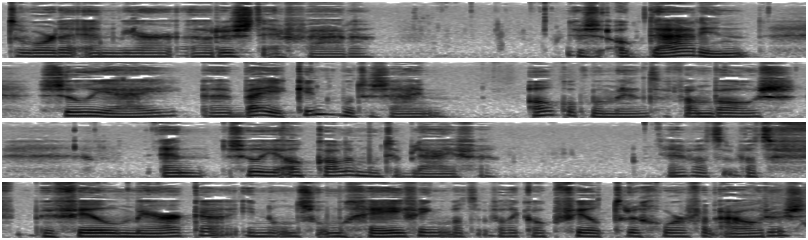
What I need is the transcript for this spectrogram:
te worden en weer rust te ervaren. Dus ook daarin zul jij uh, bij je kind moeten zijn, ook op momenten van boos. En zul je ook kalm moeten blijven. Wat, wat we veel merken in onze omgeving, wat, wat ik ook veel terughoor van ouders,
